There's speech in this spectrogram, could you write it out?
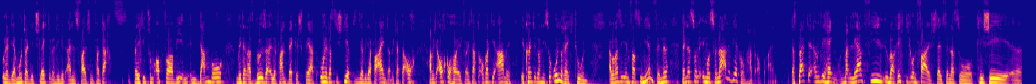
oder der Mutter geht schlecht oder die wird eines falschen Verdachts, fällt die zum Opfer, wie in, in Dumbo und wird dann als böser Elefant weggesperrt, ohne dass die stirbt. Die sind ja wieder vereint. Aber ich habe da auch, habe ich auch geheult, weil ich dachte, oh Gott, die Arme, ihr könnt ihr doch nicht so Unrecht tun. Aber was ich eben faszinierend finde, wenn das so eine emotionale Wirkung hat auf einen, das bleibt ja irgendwie hängen und man lernt viel über richtig und falsch, selbst wenn das so Klischee äh,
